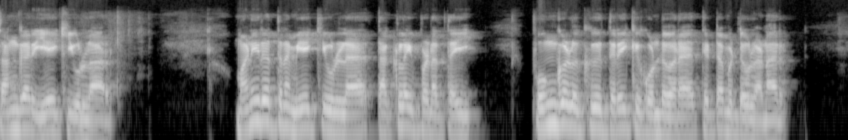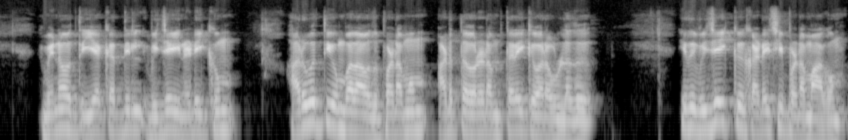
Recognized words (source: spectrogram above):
சங்கர் இயக்கியுள்ளார். மணிரத்னம் இயக்கியுள்ள தக்லை படத்தை பொங்கலுக்கு திரைக்கு கொண்டு வர திட்டமிட்டுள்ளனர். வினோத் இயக்கத்தில் விஜய் நடிக்கும் அறுபத்தி ஒன்பதாவது படமும் அடுத்த வருடம் திரைக்கு வர உள்ளது. இது விஜய்க்கு கடைசி படமாகும்.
